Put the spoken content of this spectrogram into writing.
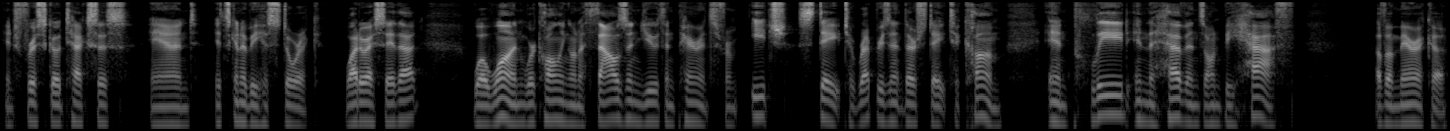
in Frisco, Texas, and it's going to be historic. Why do I say that? Well, one, we're calling on a thousand youth and parents from each state to represent their state to come and plead in the heavens on behalf of America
